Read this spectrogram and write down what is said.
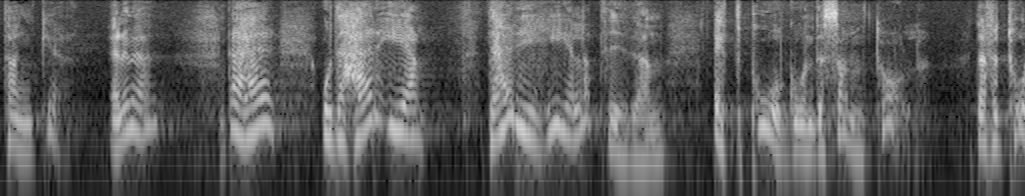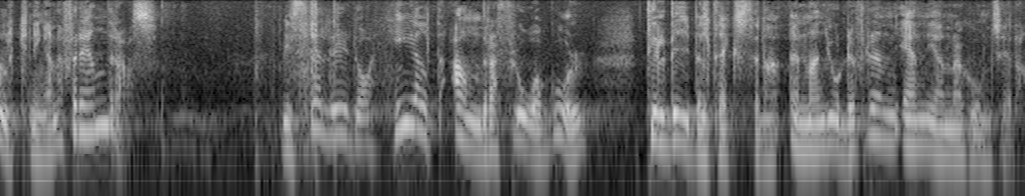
tanke? Är ni med? Det här, och det här, är, det här är hela tiden ett pågående samtal. Därför tolkningarna förändras. Vi ställer idag helt andra frågor till bibeltexterna än man gjorde för en, en generation sedan.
